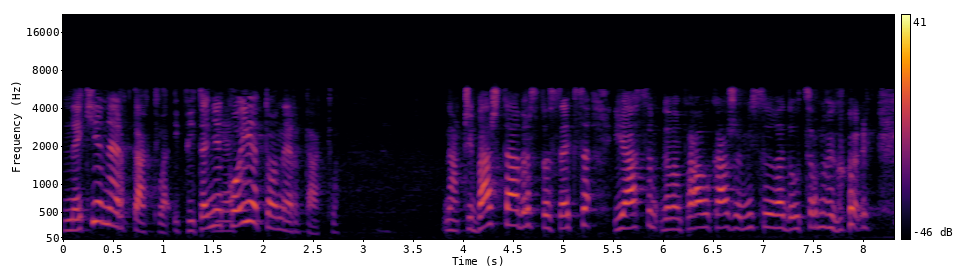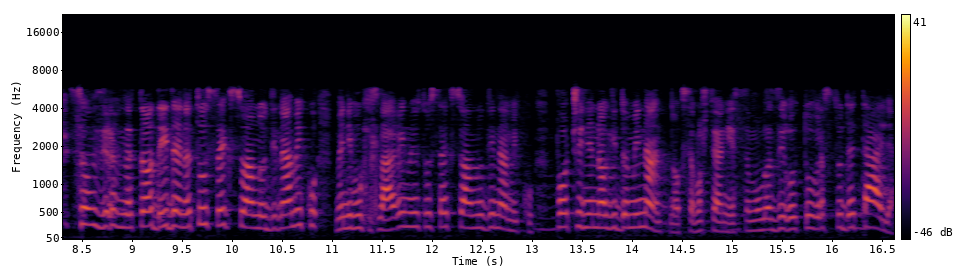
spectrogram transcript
Neki je nerv takla i pitanje je koji je to nerv takla. Znači, baš ta vrsta seksa, ja sam, da vam pravo kažem, mislila da u Crnoj Gori, s obzirom na to da ide na tu seksualnu dinamiku, meni Vuki Klara imaju tu seksualnu dinamiku, počinjenog i dominantnog, samo što ja nisam ulazila u tu vrstu detalja.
